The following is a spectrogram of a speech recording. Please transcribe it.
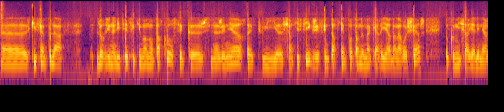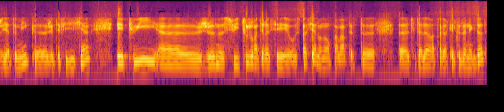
ce qui fait un peu la, L'originalité effectivement de mon parcours, c'est que je suis ingénieur et puis euh, scientifique. J'ai fait une partie importante de ma carrière dans la recherche, au commissariat à l'énergie atomique. Euh, j'étais physicien. Et puis, euh, je me suis toujours intéressé au spatial. On en parlera peut-être tout à l'heure à travers quelques anecdotes.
